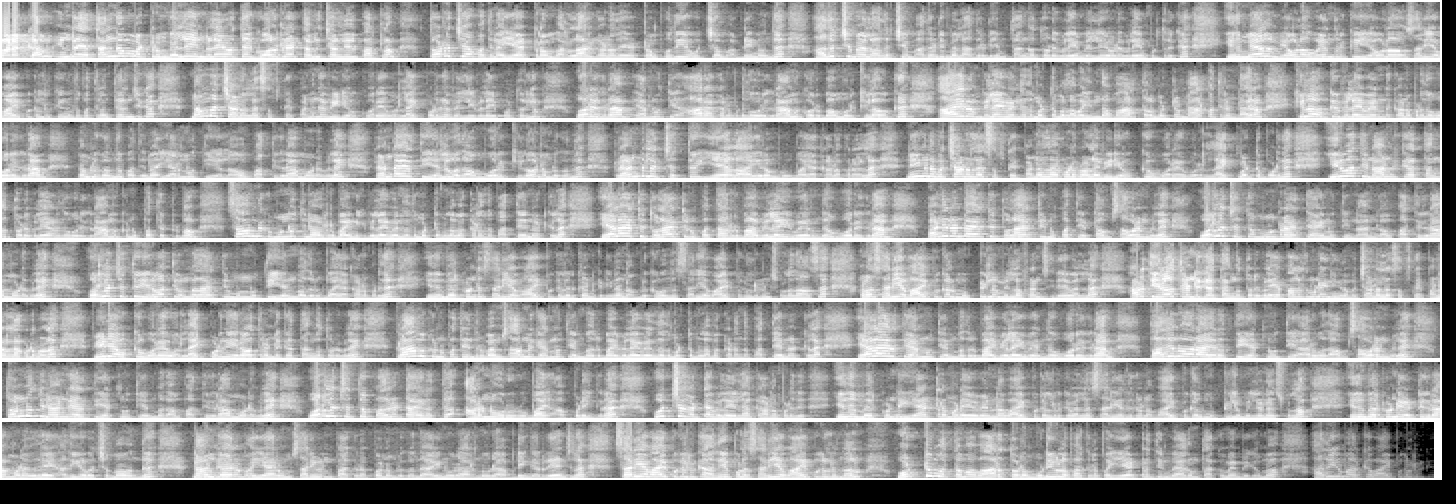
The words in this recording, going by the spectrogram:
வணக்கம். இன்றைய தங்கம் மற்றும் வெள்ளியின் விலையத்தை கோல்ட் ரேட் தமிழ் சேனலில் பார்க்கலாம். தொடர்ச்சியாக பார்த்தீங்கன்னா ஏற்றம் வரலாறு காணாத ஏற்றம் புதிய உச்சம் அப்படின்னு வந்து அதிர்ச்சி மேலே அதிர்ச்சியும் அதிரடி மேல் அதிரடியும் தங்கத்தோட விலையும் வெள்ளியோட விலையும் கொடுத்துருக்கு. இது மேலும் எவ்வளோ உயர்ந்திருக்கு எவ்வளோ சரிய வாய்ப்புகள் இருக்குங்கிறத பற்றிலாம் தெரிஞ்சுக்க நம்ம சேனலை சப்ஸ்கிரைப் பண்ணுங்கள் வீடியோக்கு ஒரே ஒரு லைக் போடுங்க. வெள்ளி விலையை பொறுத்த வரைக்கும் ஒரு கிராம் இரநூத்தி ஆறாக காணப்பட்டது. ஒரு கிராமுக்கு ஒரு ரூபாய் ஒரு கிலோவுக்கு ஆயிரம் விலை உயர்ந்தது மட்டும் இல்லாமல் இந்த மாதத்தில் மட்டும் நாற்பத்தி ரெண்டாயிரம் கிலோவுக்கு விலை உயர்ந்து காணப்படுது. ஒரு கிராம் நம்மளுக்கு வந்து பார்த்தீங்கன்னா இரநூத்தி ஏழாவும் பத்து கிராமோட விலை ரெண்டாயிரத்தி எழுபதாவும் ஒரு கிலோ. நம்மளுக்கு வந்து ரெண்டு லட்சத்து ஏழாயிரம் ரூபாயாக காணப்படுறதில்ல நீங்கள் நம்ம சேனலில் சப்ஸ்கிரைப் பண்ணலாம் கூட பரவாயில்ல. வீடியோவுக்கு ஒரே ஒரு லைக் மட்டும் போடுங்க. இருபத்தி நான்கு தங்கத்தோட விலையானது ஒரு கிராமுக்கு முப்பத்தெட்டு ரூபாய். சவரனுக்கு முந்நூற்றி நாலு ரூபாய். இன்னைக்கு விலை உயர்ந்தது மட்டும் இல்லாமல் கடந்த பத்தே நாட்களில் ஏழாயிரத்தி தொள்ளாயிரத்தி முப்பத்தாறு ரூபாய் விலை உயர்ந்து ஒரு கிராம். பன்னிரெண்டாயிரத்தி தொள்ளாயிரத்தி முப்பத்தி எட்டாம் சவரன் விலை ஒரு லட்சத்து மூன்றாயிரத்தி ஐநூற்றி நான்காம் பத்து கிராமோட விலை ஒரு லட்சத்து இருபத்தி ஒன்பதாயிரத்தி முந்நூற்றி எண்பது ரூபாயாக காணப்படுது. இது மேற்கொண்டு சரிய வாய்ப்புகள் இருக்கான்னு கேட்டிங்கன்னா நம்மளுக்கும் வந்து சரிய வாய்ப்புகள் இருக்குன்னு சொல்ல தான் ஆசை. ஆனால் சரிய வாய்ப்புகள் முற்றிலும் இல்லை ஃப்ரெண்ட்ஸ் இதே வேலை அடுத்து இருபத்தி ரெண்டுக்கு தங்கத்தோட விலையை பார்க்கறது முன்னாடி நீங்கள் நம்ம சேனலை சப்ஸ்கிரைப் பண்ணலாம் கூட போல. வீடியோவுக்கு ஒரே ஒரு லைக் போடுங்க. இருபத்தி ரெண்டுக்கு தங்கத்தோட விலை கிராமுக்கு முப்பத்தைந்து ரூபாய் சாரனுக்கு இரநூத்தி எண்பது ரூபாய் விலை உயர்ந்தது மட்டும் இல்லாமல் கடந்த பத்தே நாட்களில் ஏழாயிரத்தி இரநூத்தி எண்பது ரூபாய் விலை உயர்ந்த ஒரு கிராம் பதினோராயிரத்தி எட்நூற்றி அறுபதாம் சவரன் விலை தொண்ணூற்றி நான்காயிரத்தி எட்நூற்றி எண்பதாம் பத்து கிராமோட விலை ஒரு லட்சத்து பதினெட்டாயிரத்து அறநூறு ரூபாய் அப்படிங்கிற உச்சகட்ட விலையில் காணப்படுது. இது மேற்கொண்டு ஏற்றமடைய வேண வாய்ப்புகள் இருக்க. வேலை சரியதுக்கான வாய்ப்புகள் முற்றிலும் இல்லைன்னு சொல்லலாம். இது மேற்கொண்டு எட்டு கிராமோட விலை அதிகபட்சமாக வந்து நான்காயிரம் ஐயாயிரம் சரிவுன்னு பார்க்குறப்ப நம்மளுக்கு வந்து ஐநூறு அறநூறு அப்படிங்கிற ரேஞ்சில் சரிய வாய்ப்புகள் இருக்குது அதே போல் சரிய வாய்ப்புகள் இருந்தாலும் ஒட்டு மொத்தமாக வாரத்தோட முடிவில் பார்க்குறப்ப ஏற்றத்தின் வேகம் தாக்கமே மிகவும் அதிகமாக இருக்க வாய்ப்புகள் இருக்குது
